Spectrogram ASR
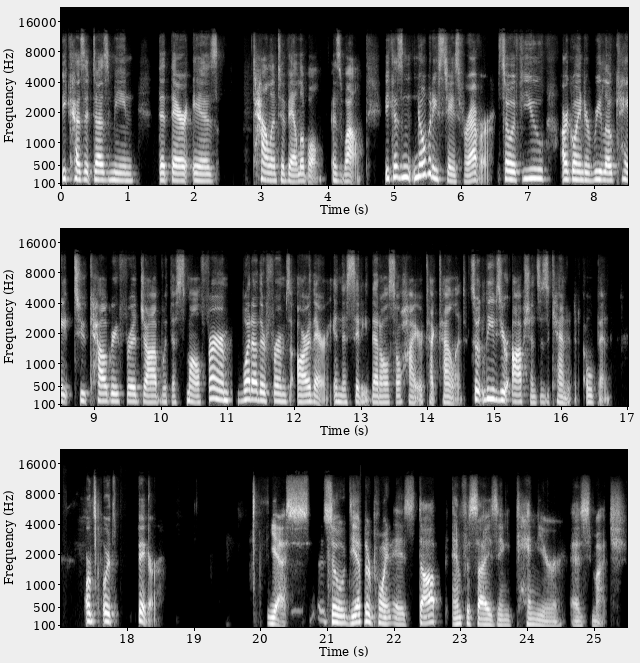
because it does mean that there is talent available as well because nobody stays forever. So if you are going to relocate to Calgary for a job with a small firm, what other firms are there in the city that also hire tech talent? So it leaves your options as a candidate open or, or it's bigger. Yes. So the other point is stop emphasizing tenure as much.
